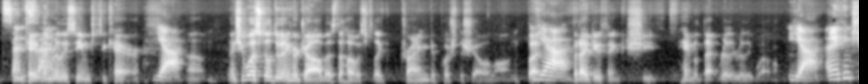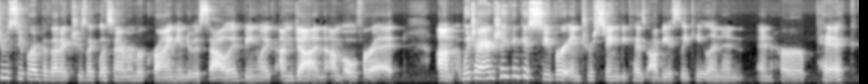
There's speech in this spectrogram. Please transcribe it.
since kaitlyn then. really seemed to care yeah. um and she was still doing her job as the host like trying to push the show along but yeah. but i do think she handled that really really well Yeah. And I think she was super empathetic. She's like, listen, I remember crying into a salad, being like, I'm done. I'm over it. Um, which I actually think is super interesting because obviously Kaitlyn and, and her pick,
